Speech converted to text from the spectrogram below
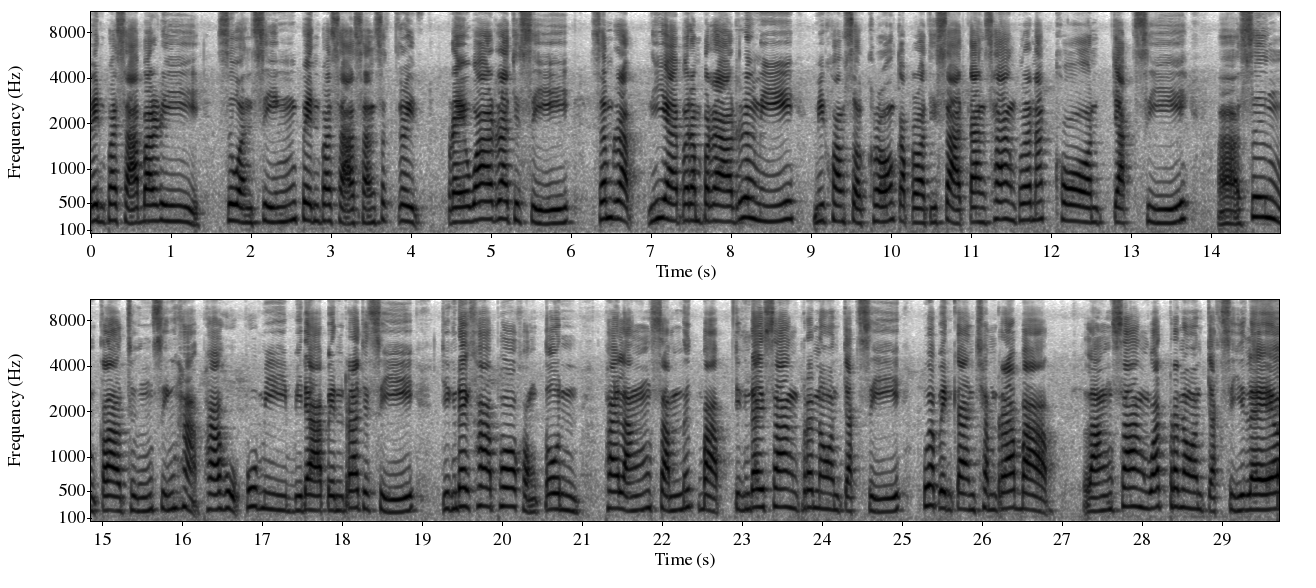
เป็นภาษาบาลี ส่วนสิงเป็นภาษาสันสกฤต แปลว่าราชสีสำหรับนิยายปรัมปราเรื่องนี้ มีความสอดคล้องกับประวัติศาสตร์การสร้างพระนครจักรี ซึ่งกล่าวถึงสิงหพาหุผู้มีบิดาเป็นราชสีจึงได้ฆ่าพ่อของตน ภายหลังสำนึกบาปจึงได้สร้างพระนอนจักรีเพื่อเป็นการชำระบาป หลังสร้างวัดพระนอนจักรีแล้ว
